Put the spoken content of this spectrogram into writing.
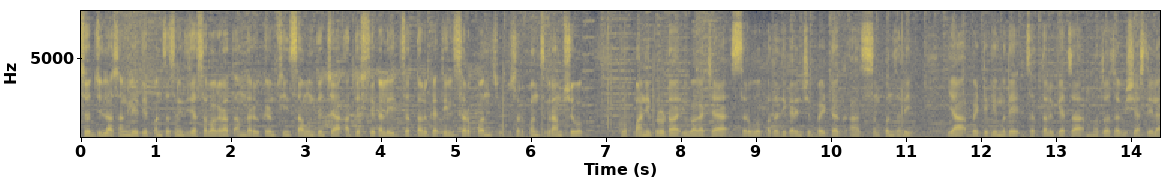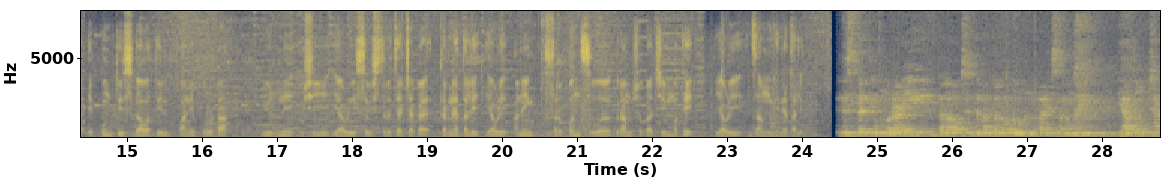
जत जिल्हा सांगली येथे पंचायत समितीच्या सभागृहात आमदार विक्रमसिंह सावंत यांच्या अध्यक्षतेखाली जत तालुक्यातील सरपंच उपसरपंच ग्रामसेवक व पाणीपुरवठा विभागाच्या सर्व पदाधिकाऱ्यांची बैठक आज संपन्न झाली. या बैठकीमध्ये जत तालुक्याचा महत्त्वाचा विषय असलेला एकोणतीस गावातील पाणीपुरवठा योजनेविषयी यावेळी सविस्तर चर्चा क- करण्यात आली. यावेळी अनेक सरपंच व ग्रामसेवकाची मते यावेळी जाणून घेण्यात आली. दिसतंय की उमराणी तलाव सिद्धनाथ तलाव दोडका आणि सनमडी ह्या तुमच्या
